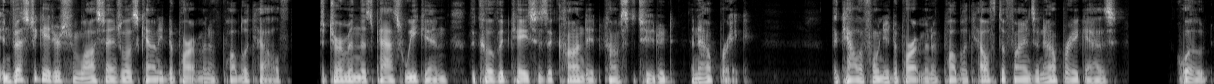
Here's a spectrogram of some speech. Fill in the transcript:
Investigators from Los Angeles County Department of Public Health determined this past weekend the COVID cases at Condit constituted an outbreak. The California Department of Public Health defines an outbreak as, quote,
